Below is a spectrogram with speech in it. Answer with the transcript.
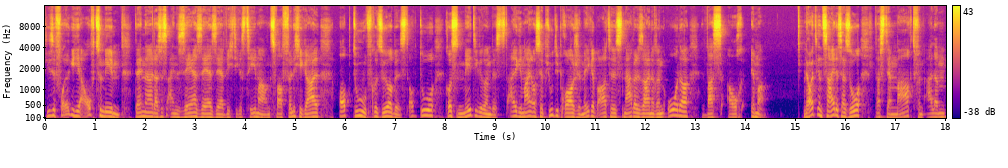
diese Folge hier aufzunehmen. Denn äh, das ist ein sehr, sehr, sehr wichtiges Thema. Und zwar völlig egal, ob du Friseur bist, ob du Kosmetikerin bist, allgemein aus der Beauty-Branche, Make-up-Artist, Nageldesignerin oder was auch immer. In der heutigen Zeit ist ja so, dass der Markt von allem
